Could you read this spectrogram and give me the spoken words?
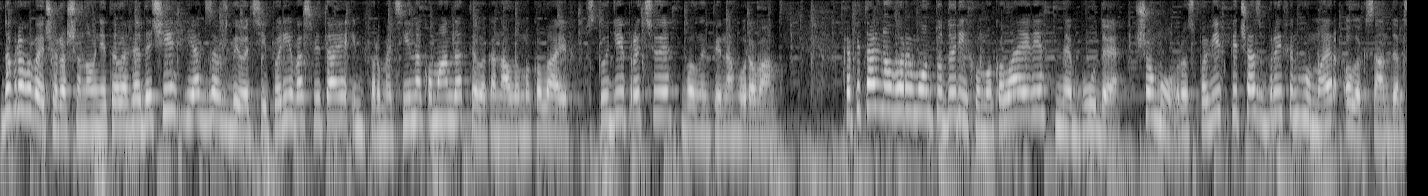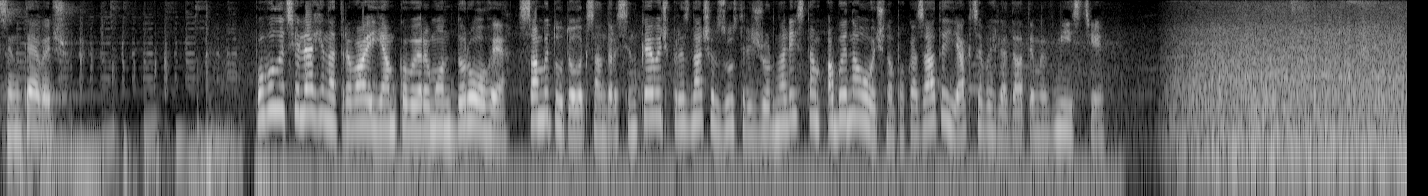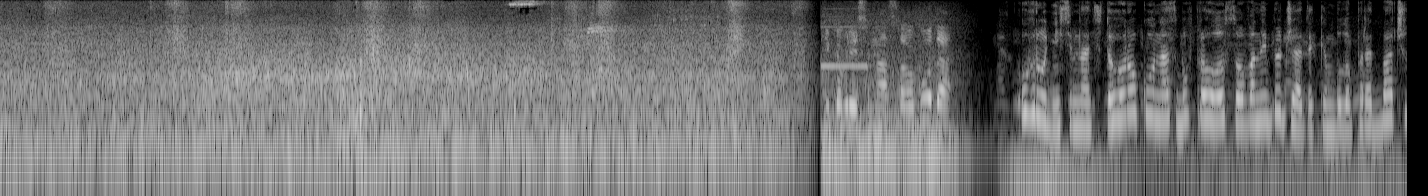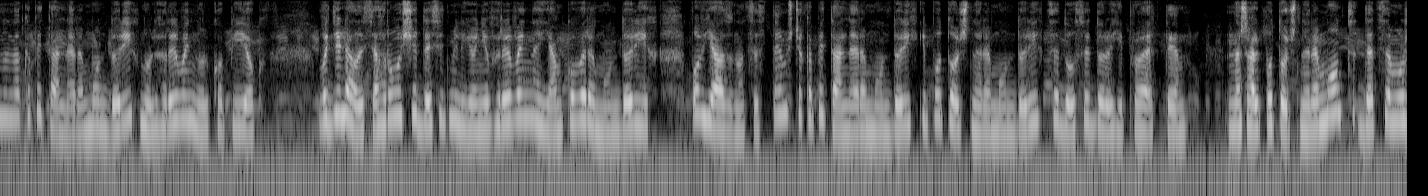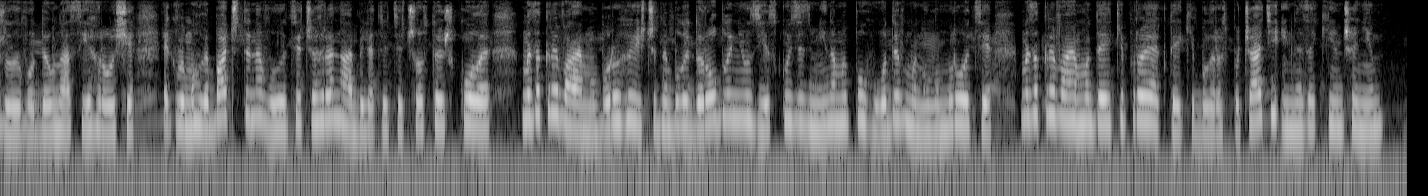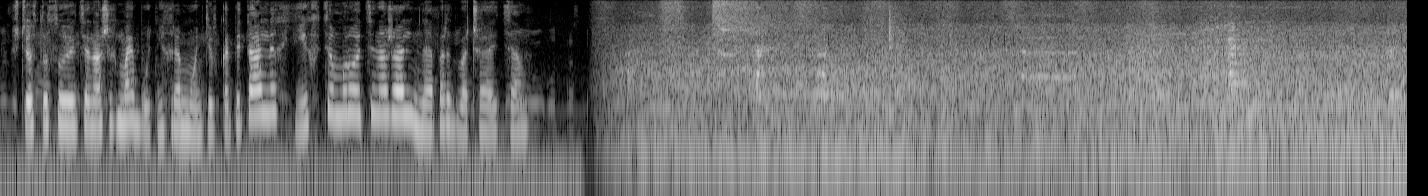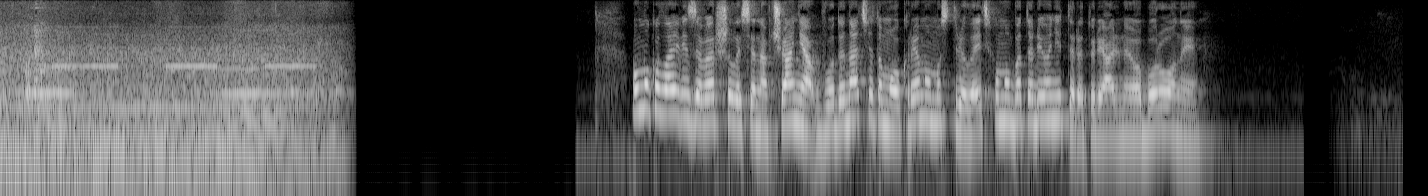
Доброго вечора, шановні телеглядачі. Як завжди, о цій порі вас вітає інформаційна команда телеканалу Миколаїв. В студії працює Валентина Гурова. Капітального ремонту доріг у Миколаєві не буде. Чому розповів під час брифінгу мер Олександр Сінкевич. По вулиці Лягіна триває ямковий ремонт дороги. Саме тут Олександр Сінкевич призначив зустріч з журналістам, аби наочно показати, як це виглядатиме в місті. В декабре 2017 года У грудні 17-го року у нас був проголосований бюджет, яким було передбачено на капітальний ремонт доріг 0 гривень 0 копійок. Виділялися гроші 10 мільйонів гривень на ямковий ремонт доріг. Пов'язано це з тим, що капітальний ремонт доріг і поточний ремонт доріг це досить дорогі проекти. На жаль, поточний ремонт, де це можливо, де у нас є гроші. Як ви могли бачити на вулиці Чигирина біля 36-ї школи. Ми закриваємо борги, що не були дороблені у зв'язку зі змінами погоди в минулому році. Ми закриваємо деякі проекти, які були розпочаті і не закінчені. Що стосується наших майбутніх ремонтів капітальних, їх в цьому році, на жаль, не передбачається. Миколаєві завершилися навчання в 11-му окремому стрілецькому батальйоні територіальної оборони.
